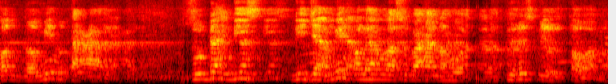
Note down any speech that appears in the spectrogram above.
qad ta'ala. Sudah di, dijamin oleh Allah Subhanahu wa taala.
